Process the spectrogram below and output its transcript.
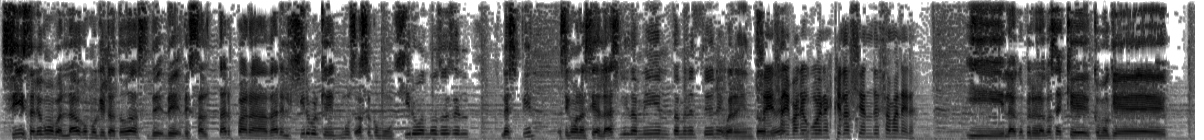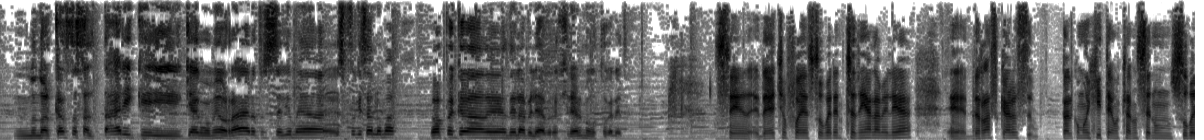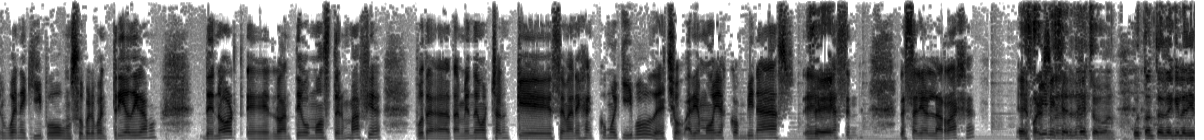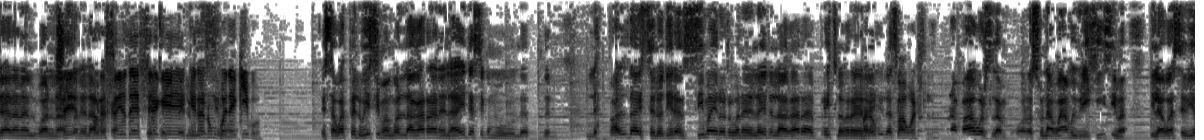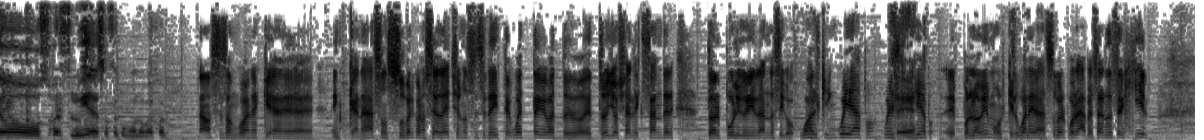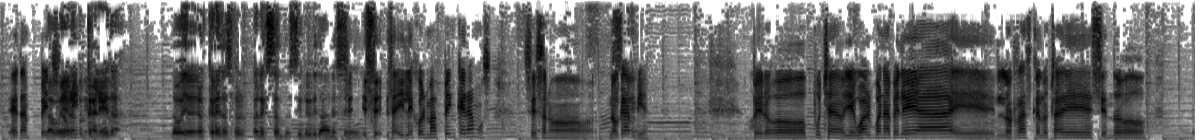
Sí, salió como para el lado, como que trató de, de, de saltar para dar el giro, porque Moose hace como un giro cuando hace el, el spear, así como lo hacía Lashley también, también en TN, bueno, y en Sí, hay varios buenos que lo hacían de esa manera. Y la, pero la cosa es que como que no, no alcanza a saltar y que queda como medio raro, entonces se vio media, eso fue quizás lo más, lo más peca de, de la pelea, pero en general me gustó caleta. Sí, de hecho fue súper entretenida la pelea. Eh, The Rascals, tal como dijiste, mostraron ser un súper buen equipo, un súper buen trío, digamos. The North, eh, los antiguos Monster Mafia, puta, también demostraron que se manejan como equipo. De hecho, varias movidas combinadas eh, Sí. que hacen, les salió en la raja. El finisher, de hecho, justo antes de que le tiraran al Sí, salió la por eso yo te decía que, eran un buen equipo. Esa weá es peluísima, igual la agarra en el aire, así como de, de- la espalda y se lo tira encima y el otro bueno en el aire la agarra, Page lo agarra en el Para aire y le hace power slam. una power slam. Bueno, es una weá muy brijísima y la weá se vio súper fluida, eso fue como lo mejor. No, si son guanes que eh, en Canadá son súper conocidos. De hecho, no sé si te diste cuenta que cuando entró Josh Alexander, todo el público gritando así como, Walking way up, walking Sí. way up". Eh, por lo mismo, porque el guan era súper popular, a pesar de ser heel. Era tan La pecho. lo apoyaron caleta. La apoyaron caleta sobre todo Alexander, sí le gritaban ese. Sí, sí, sí, ahí lejos el más penca éramos. Si eso no, no Sí. cambia. Pero, pucha, llegó al buena pelea. eh, los Rascals otra vez siendo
